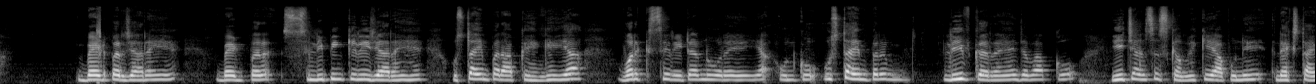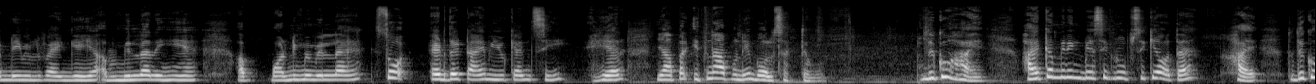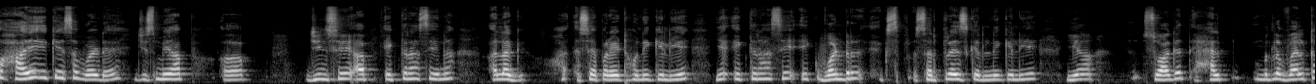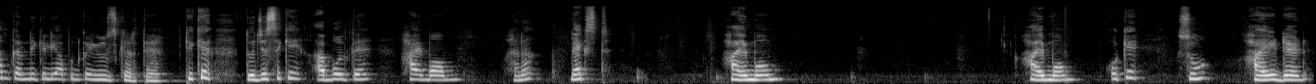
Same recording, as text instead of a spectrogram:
बेड पर जा रहे हैं, बेड पर स्लीपिंग के लिए जा रहे हैं, उस टाइम पर आप कहेंगे, या वर्क से रिटर्न हो रहे हैं, या उनको उस टाइम पर लीव कर रहे हैं जब आपको ये चांसेस कम है कि आप उन्हें नेक्स्ट टाइम नहीं मिल पाएँगे या अब मिलना नहीं है, अब मॉर्निंग में मिलना है। So at the time you can see here यहाँ पर इतना आप उन्हें बोल सकते हो। देखो हाई हाई का मीनिंग बेसिक रूप से क्या होता है? हाई तो देखो हाई एक ऐसा वर्ड है जिसमें आप जिनसे आप एक तरह से ना अलग सेपरेट होने के लिए या एक तरह से एक वंडर सरप्राइज़ करने के लिए या स्वागत हेल्प मतलब वेलकम करने के लिए आप उनका यूज़ करते हैं, ठीक है? तो जैसे कि आप बोलते हैं हाय मॉम है ना? Next hi mom hi mom okay so hi dad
